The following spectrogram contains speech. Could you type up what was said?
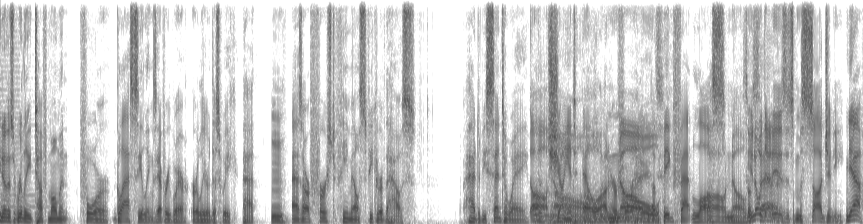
You know, there's a really tough moment for glass ceilings everywhere earlier this week, Pat, Mm. as our first female Speaker of the House had to be sent away with Oh, a giant no. L on her No. forehead, a big fat loss. Oh no! So you know what that is? It's misogyny Yeah.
